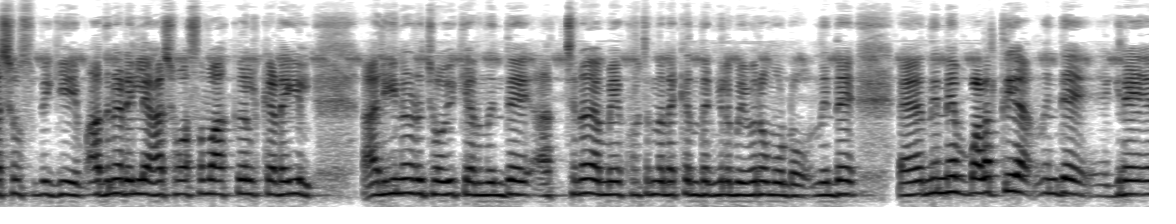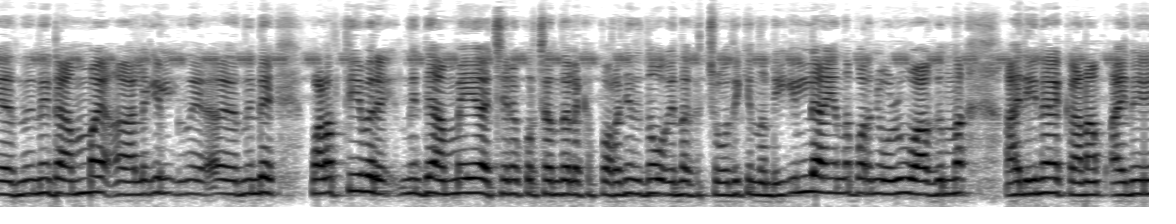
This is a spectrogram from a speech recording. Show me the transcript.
ആശ്വസിപ്പിക്കുകയും അതിനിടയിലെ ആശ്വാസവാക്കുകൾക്കിടയിൽ അലീനയോട് ചോദിക്കുകയാണ് നിന്റെ അച്ഛനും അമ്മയെക്കുറിച്ച് നിനക്ക് എന്തെങ്കിലും വിവരമുണ്ടോ? നിന്റെ നിന്നെ വളർത്തിയ നിന്റെ ഗ്രേ നിന്റെ അമ്മ അല്ലെങ്കിൽ നിന്റെ വളർത്തിയവർ നിന്റെ അമ്മയെ അച്ഛനെക്കുറിച്ച് എന്തെങ്കിലുമൊക്കെ പറഞ്ഞിരുന്നോ എന്നൊക്കെ ചോദിക്കുന്നുണ്ട്. ഇല്ല എന്ന് പറഞ്ഞ് ഒഴിവാകുന്ന അലീനയെ കാണാം. അതിന്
